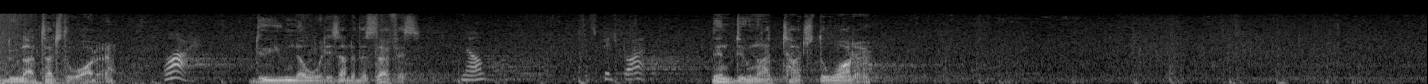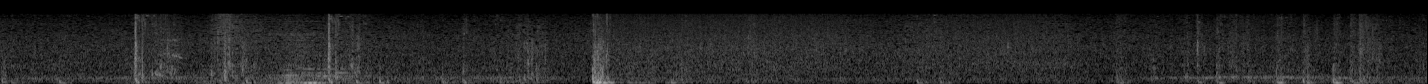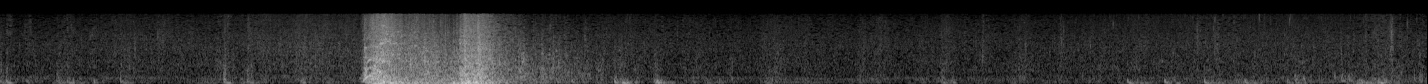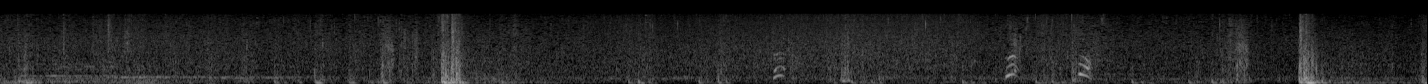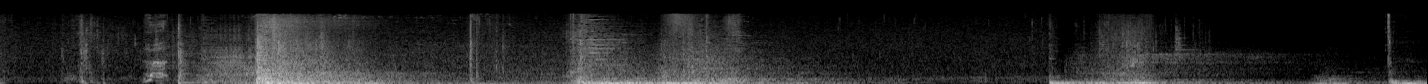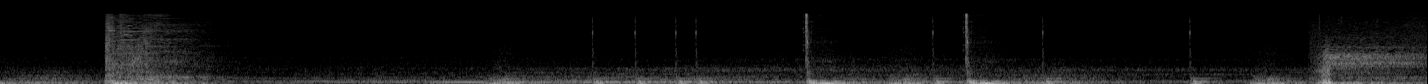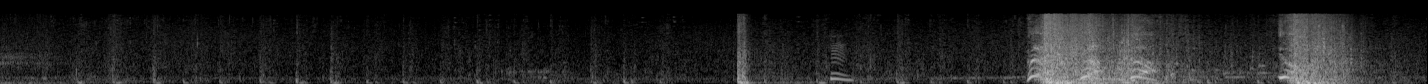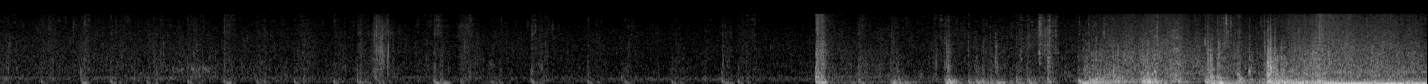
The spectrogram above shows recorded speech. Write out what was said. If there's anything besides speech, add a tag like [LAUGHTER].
Do not touch the water. Why? Do you know what is under the surface? No. It's pitch black. Then do not touch the water.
